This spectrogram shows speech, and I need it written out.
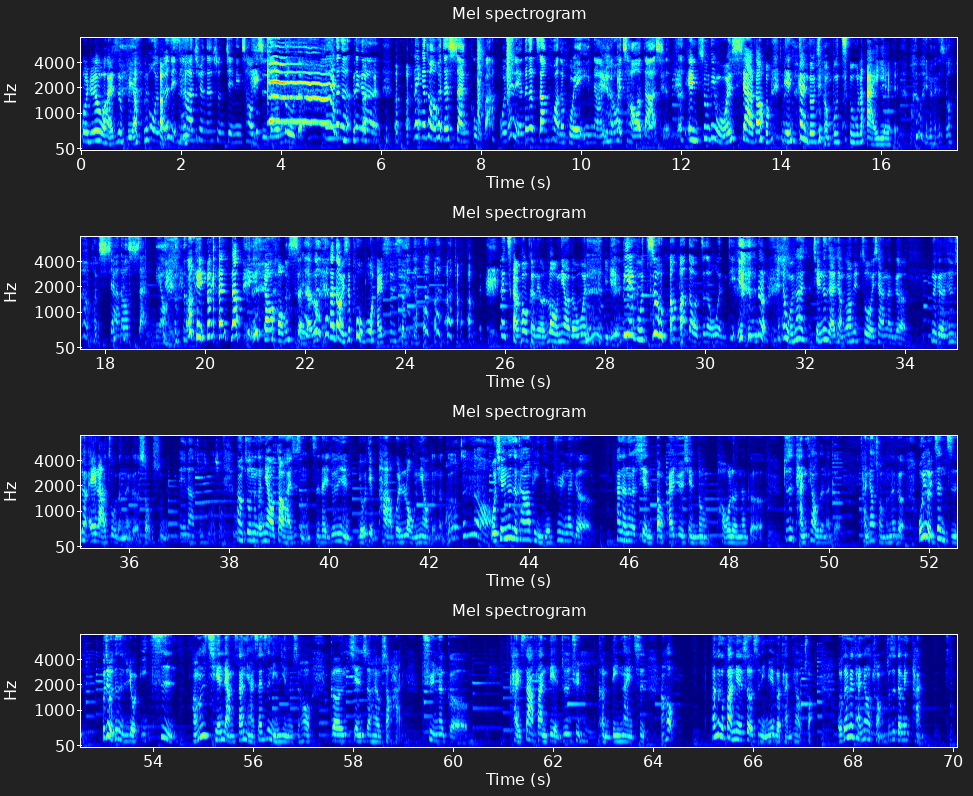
我觉得我还是不要。我觉得你跳下去的那瞬间一定超值得录的，就是那个那个，那应该通常会在山谷吧？我觉得你的那个脏话的回音啊，应该会超大声的。哎、你说不定我会吓到连干都讲不出来耶！我以为你会说我吓到闪尿，哦，你又看到一条洪水，想说它到底是瀑布还是什么？那产后可能有漏尿的问题，憋不住妈妈都有这个问题。真的。哎、我那前阵子还想说要去做一下那个那个，就是叫 Ella 做的那个手术，Ella 做什么手术？她有做那个尿道还是什么之类，就是有点怕会漏尿的那个。哦，真的哦。我前一阵子看到品杰去那个他的那个线洞，IG 的线洞剖了那个就是弹跳的那个弹跳床的那个，我有一阵子不是有一阵子有一次，好像是前两三年还三四年前的时候，跟先生还有小孩去那个凯撒饭店，就是去垦丁那一次，然后他那个饭店设施里面有个弹跳床，我在那边弹跳床就是在那边弹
